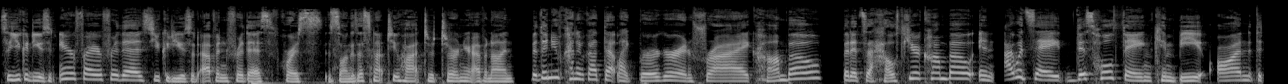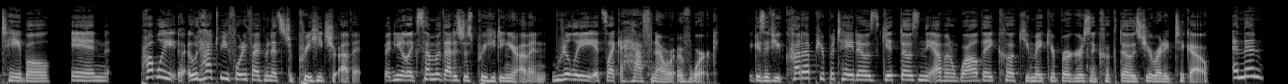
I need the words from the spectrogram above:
So you could use an air fryer for this. You could use an oven for this, of course, as long as it's not too hot to turn your oven on. But then you've kind of got that like burger and fry combo, but it's a healthier combo. And I would say this whole thing can be on the table in probably, it would have to be 45 minutes to preheat your oven. But you know, like some of that is just preheating your oven. Really, it's like a half an hour of work. Because if you cut up your potatoes, get those in the oven while they cook, you make your burgers and cook those, you're ready to go. And then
